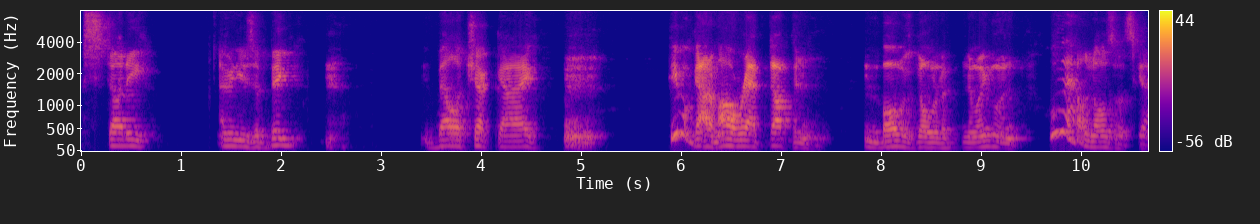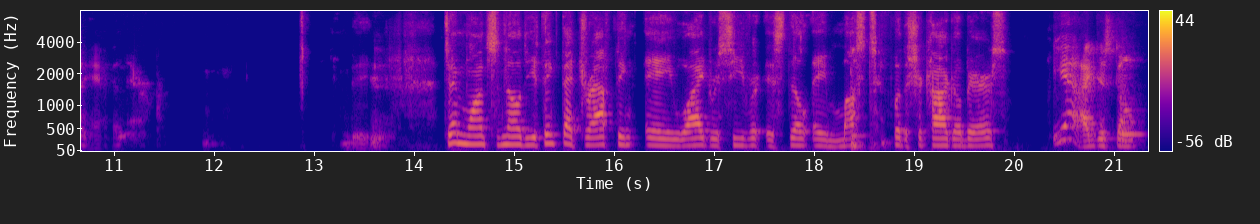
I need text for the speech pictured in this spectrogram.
study. I mean, he's a big Belichick guy. People got him all wrapped up in, in bows going to New England. Who the hell knows what's going to happen there? Indeed. Tim wants to know Do you think that drafting a wide receiver is still a must for the Chicago Bears? Yeah, I just don't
